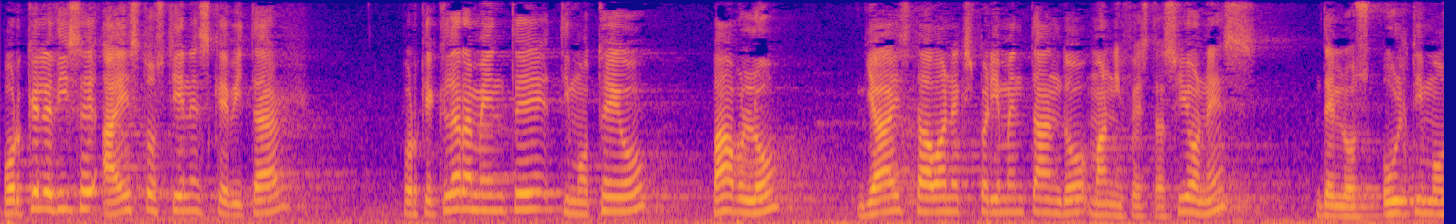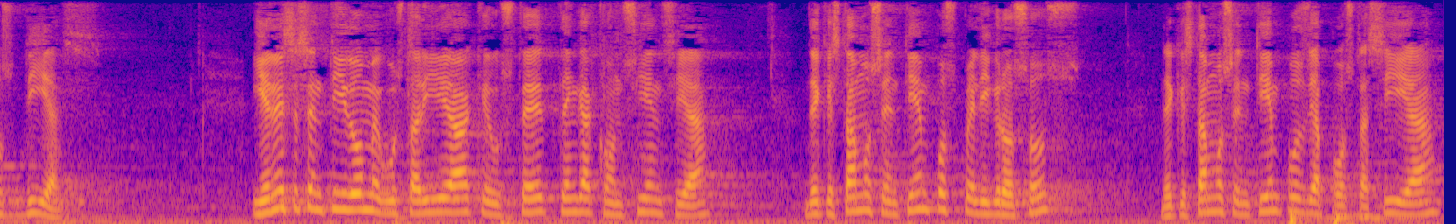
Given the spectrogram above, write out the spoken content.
¿Por qué le dice a estos tienes que evitar? Porque claramente Timoteo, Pablo, ya estaban experimentando manifestaciones de los últimos días. Y en ese sentido me gustaría que usted tenga conciencia de que estamos en tiempos peligrosos, de que estamos en tiempos de apostasía,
